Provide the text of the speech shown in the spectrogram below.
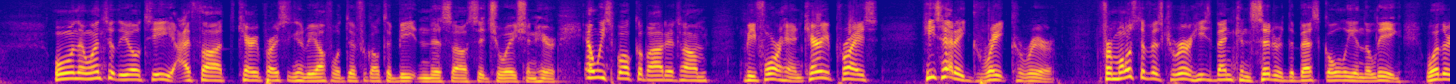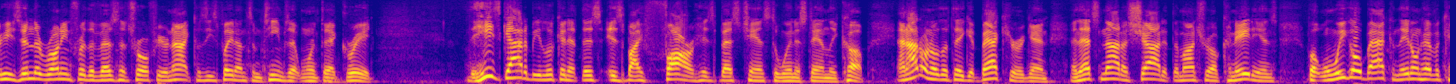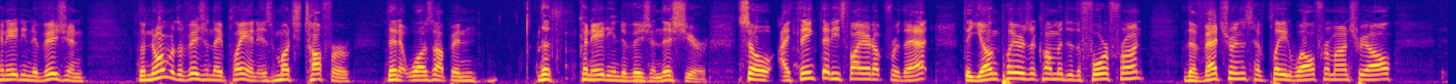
Well, when they went to the OT, I thought Carey Price is going to be awful difficult to beat in this uh, situation here, and we spoke about it um, beforehand. Carey Price, he's had a great career for most of his career, he's been considered the best goalie in the league, whether he's in the running for the Vezina Trophy or not, because he's played on some teams that weren't that great. He's got to be looking at this is by far his best chance to win a Stanley Cup. And I don't know that they get back here again. And that's not a shot at the Montreal Canadiens. But when we go back and they don't have a Canadian division, the normal division they play in is much tougher than it was up in the Canadian division this year. So I think that he's fired up for that. The young players are coming to the forefront. The veterans have played well for Montreal.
